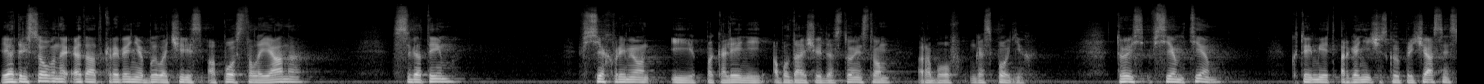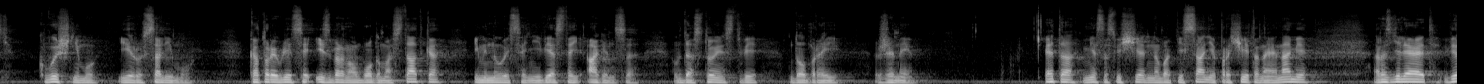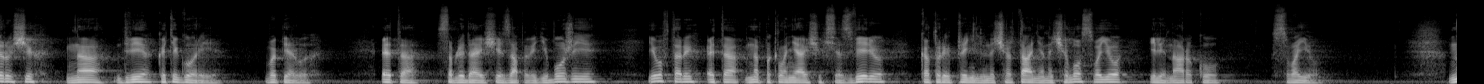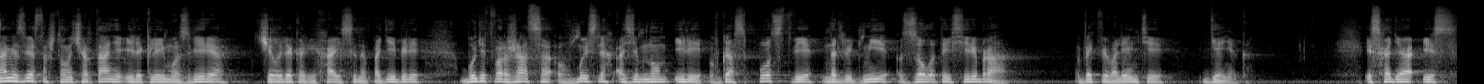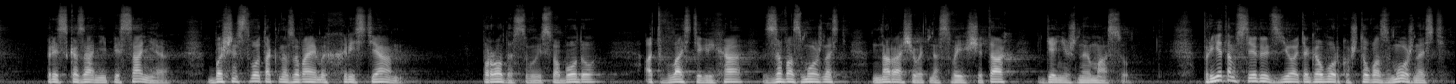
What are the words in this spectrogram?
и адресовано это откровение было через апостола Иоанна, святым всех времен и поколений, обладающих достоинством рабов Господних. То есть всем тем, кто имеет органическую причастность к Вышнему Иерусалиму, который в лице избранного Богом остатка именуется невестой Агнца в достоинстве доброй жены. Это место священного Писания, прочитанное нами – разделяет верующих на две категории. Во-первых, это соблюдающие заповеди Божьи, и во-вторых, это на поклоняющихся зверю, которые приняли начертание на чело свое или на руку свое. Нам известно, что начертание или клеймо зверя, человека греха и сына погибели, будет выражаться в мыслях о земном или в господстве над людьми золота и серебра в эквиваленте денег – Исходя из предсказаний Писания, большинство так называемых христиан продаст свою свободу от власти греха за возможность наращивать на своих счетах денежную массу. При этом следует сделать оговорку, что возможность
